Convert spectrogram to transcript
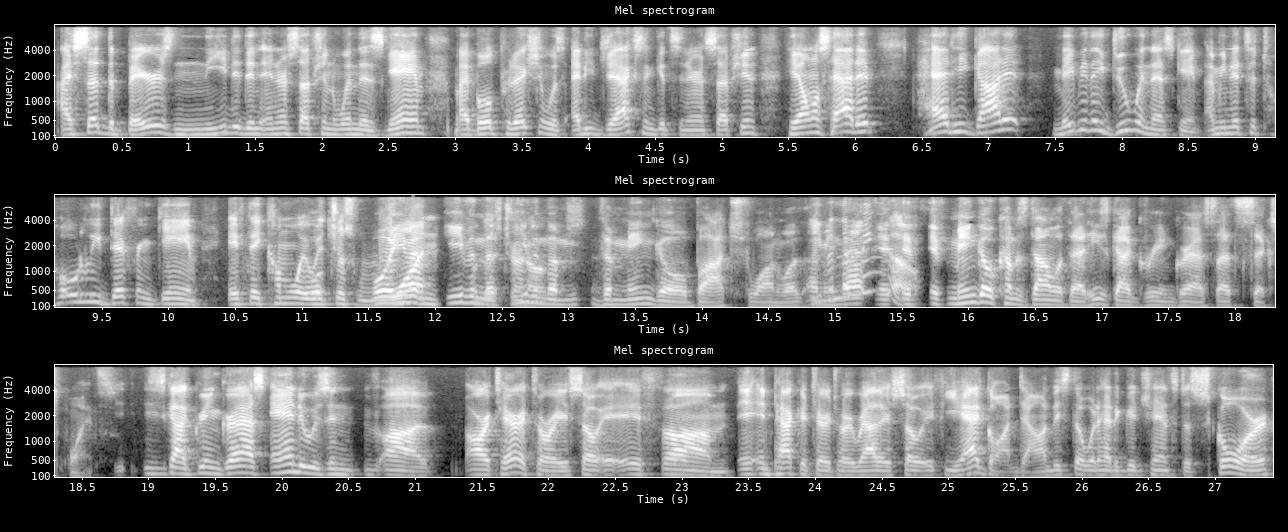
I said the Bears needed an interception to win this game. My bold prediction was Eddie Jackson gets an interception. He almost had it. Had he got it, maybe they do win this game. I mean, it's a totally different game if they come away with just well, one. even even the even the the Mingo botched one was. I Even mean, the that, Mingo. if, if Mingo comes down with that, he's got green grass. That's six points. he's got green grass, and it was in uh, our territory. So if um in Packer territory rather, so if he had gone down, they still would have had a good chance to score.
